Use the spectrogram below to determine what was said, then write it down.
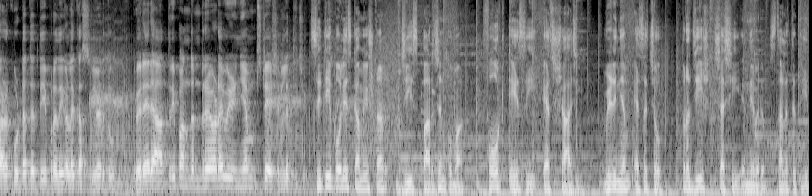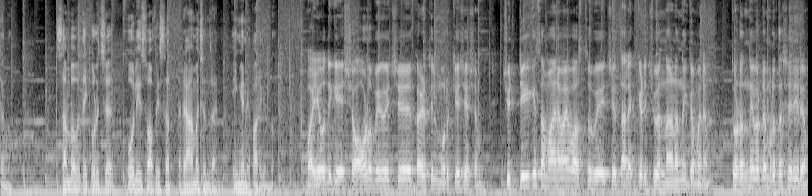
കഴക്കൂട്ടത്തെത്തി പ്രതികളെ കസ്റ്റഡിയിലെടുത്തു. ഇവരെ രാത്രി പന്ത്രണ്ടരയോടെ വിഴിഞ്ഞം സ്റ്റേഷനിലെത്തിച്ചു city police commissioner G Sparjan Kumar Fort A C S Shaji വിഴിഞ്ഞം എസ് എച്ച്ഒ പ്രജീഷ് ശശി എന്നിവരും സ്ഥലത്തെത്തിയിരുന്നു. സംഭവത്തെക്കുറിച്ച് പോലീസ് ഓഫീസർ രാമചന്ദ്രൻ ഇങ്ങനെ പറയുന്നു. വയോധികയെ ഷോൾ ഉപയോഗിച്ച് കഴുത്തിൽ മുറുക്കിയ ശേഷം ചുറ്റികയ്ക്ക് സമാനമായ വസ്തു ഉപയോഗിച്ച് തലക്കടിച്ചുവെന്നാണ് നിഗമനം. തുടർന്ന് ഇവരുടെ മൃതശരീരം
